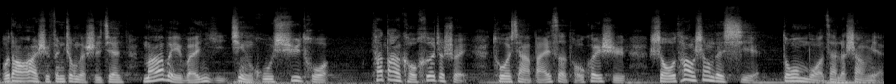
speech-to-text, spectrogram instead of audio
不到二十分钟的时间，马伟文已近乎虚脱。他大口喝着水，脱下白色头盔时，手套上的血都抹在了上面，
